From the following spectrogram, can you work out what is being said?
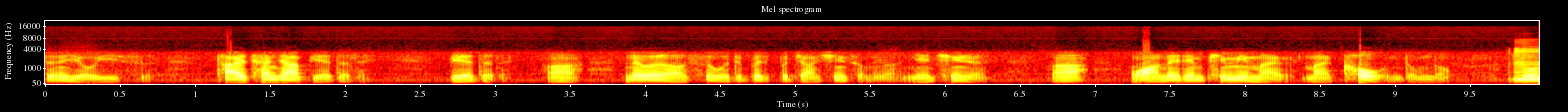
真的有意思，他还参加别的嘞，别的嘞啊，那位老师我就不不讲姓什么了，年轻人啊，哇，那天拼命买买扣，你懂不懂？做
